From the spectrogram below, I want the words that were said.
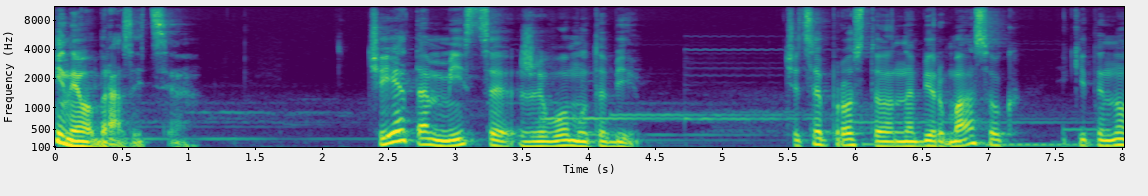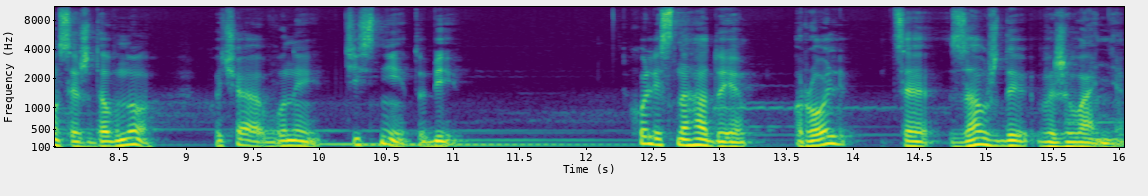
і не образиться. Чи є там місце живому тобі? Чи це просто набір масок, які ти носиш давно, хоча вони тісні тобі? Холіс нагадує, роль це завжди виживання,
